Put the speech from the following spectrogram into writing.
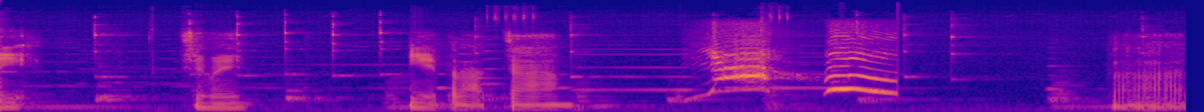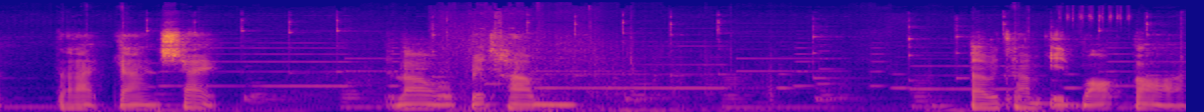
นี่ ใช่ไหมนี่ตลาดกลาง ตลาด ตลาดกลางใช่ เราไปทำ เราไปทำอิฐบล็อกก่อน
